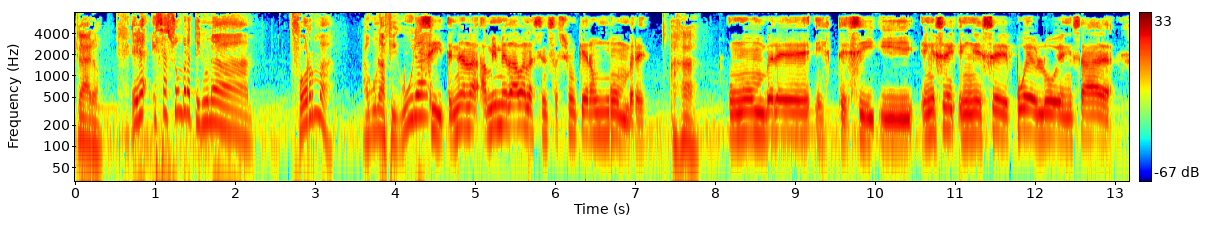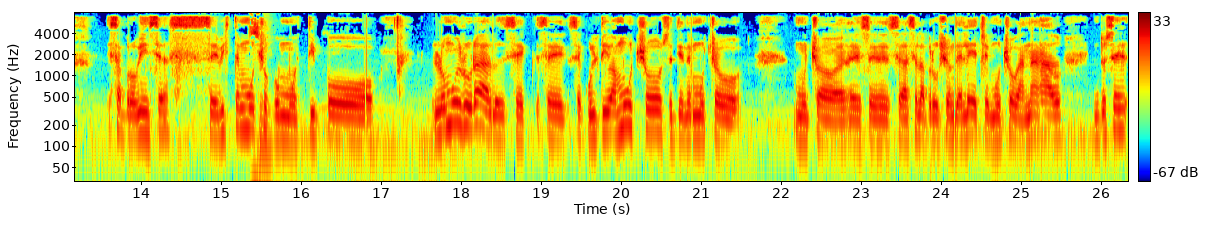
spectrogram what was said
Claro. Era, ¿Esa sombra tenía una forma? ¿Alguna figura? Sí, tenía la, a mí me daba la sensación que era un hombre, Ajá. un hombre, este, sí, y en ese, en ese pueblo, en esa, esa provincia, se viste mucho Sí. como tipo, lo muy rural, se, se, se cultiva mucho, se tiene mucho, mucho, eh, se, se hace la producción de leche, mucho ganado, entonces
